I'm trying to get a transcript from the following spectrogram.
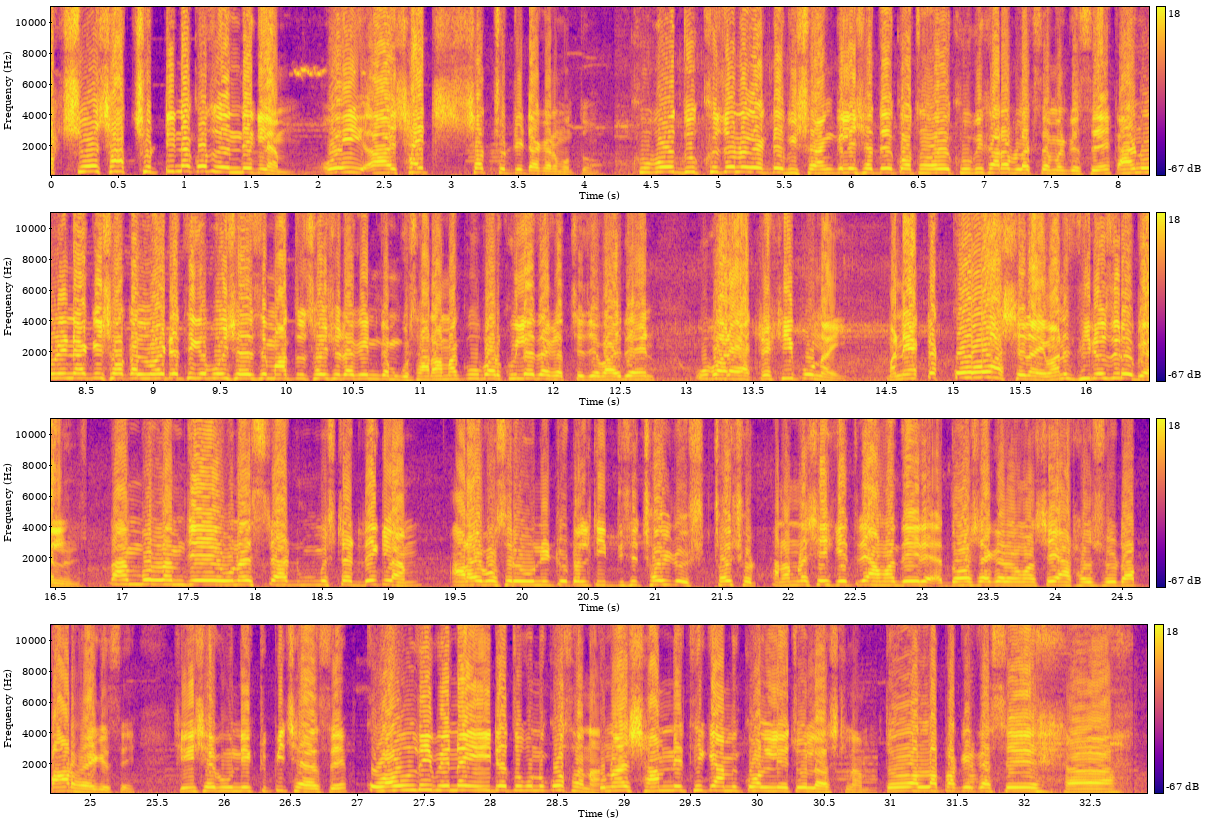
একশো সাতষট্টি না কতদিন দেখলাম? ওই ষাট সাতষট্টি টাকার মতো। খুবই দুঃখজনক একটা বিষয়। আঙ্কেলের সাথে কথা হয়ে খুবই খারাপ লাগছে আমার কাছে। কারণ উনি নাকি সকাল নয়টা থেকে পয়সা আছে, মাত্র ছয়শো টাকা ইনকাম করছে। আর আমাকে উবার খুলে দেখাচ্ছে যে, ভাই দেখেন উবারে একটা ট্রিপও নাই। মানে একটা কলও আসে নাই মানে জিরো জিরো ব্যালেন্স আমি বললাম যে, ওনার স্টার্ট স্টার্ট দেখলাম, আড়াই বছরে উনি টোটাল টিপ দিছে ছয় ছয়শো আর আমরা সেই ক্ষেত্রে আমাদের দশ এগারো মাসে আঠারোশোটা পার হয়ে গেছে। সেই হিসাবে উনি একটু পিছিয়ে আছে। কল দিবে না, এইটা তো কোনো কথা না। ওনার সামনে থেকে আমি কল নিয়ে চলে আসলাম। তো আল্লাহ পাকের কাছে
